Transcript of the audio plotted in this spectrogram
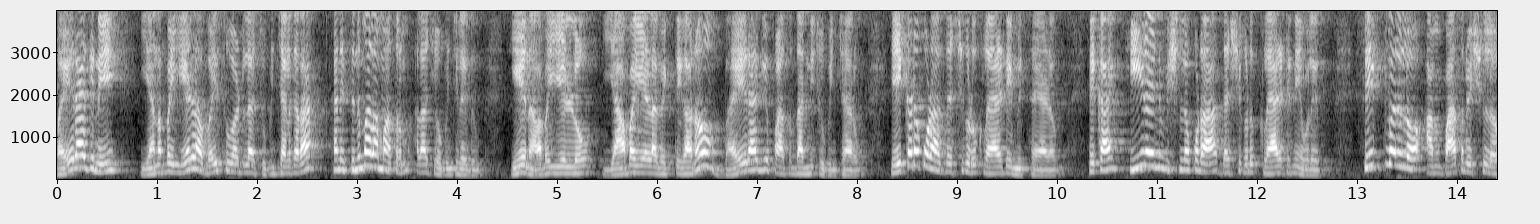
బైరాగిని ఎనభై ఏళ్ళ వయసు వాడిలా చూపించాలి కదా కానీ సినిమాలో మాత్రం అలా చూపించలేదు. ఏ నలభై ఏళ్ళలో యాభై ఏళ్ళ వ్యక్తిగానో బైరాగి పాత్రదాన్ని చూపించారు. ఇక్కడ కూడా దర్శకుడు క్లారిటీ మిస్ అయ్యాడు. ఇక హీరోయిన్ విషయంలో కూడా దర్శకుడు క్లారిటీని ఇవ్వలేదు. సీక్వెల్లో ఆమె పాత్ర విషయంలో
